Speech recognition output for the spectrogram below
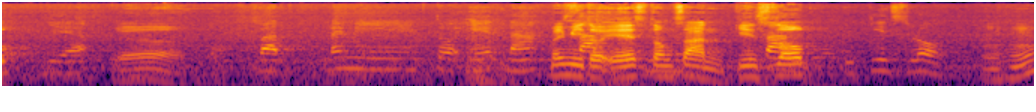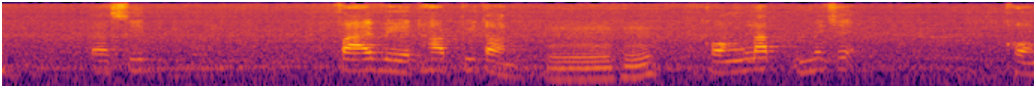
ปเยอะเออบัตรไม่มีตัวเอสนะไม่มีตัว S ต้องสั้น Green สั้ Slope กินสโลปอือฮึตาซิดไฟเวทฮอตพิตอนอือฮึของรัฐไม่ใช่ ของ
